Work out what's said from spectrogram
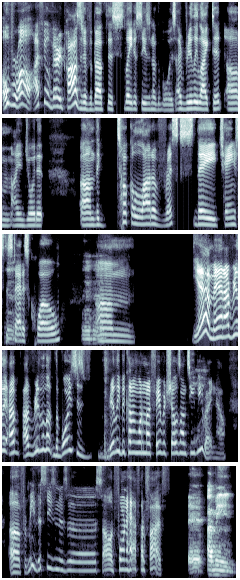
overall, I feel very positive about this latest season of the boys. I really liked it. Um I enjoyed it. Um they took a lot of risks. They changed the Mm. status quo. Mhm. Um yeah, man, I really I I really love the boys is really becoming one of my favorite shows on TV right now. Uh for me, this season is a solid four and a half out of five. I mean,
